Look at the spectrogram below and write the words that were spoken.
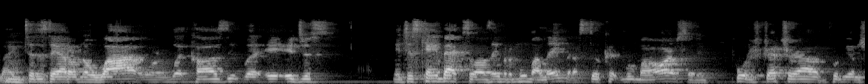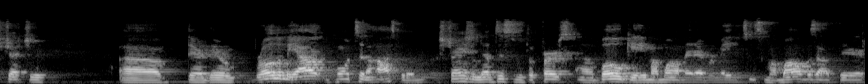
Like mm. to this day, I don't know why or what caused it, but it, it just it just came back. So I was able to move my leg, but I still couldn't move my arm. So they pulled a stretcher out, put me on the stretcher. Uh, they're they're rolling me out, going to the hospital. Strangely enough, this was the first uh, bowl game my mom had ever made it to. So my mom was out there,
